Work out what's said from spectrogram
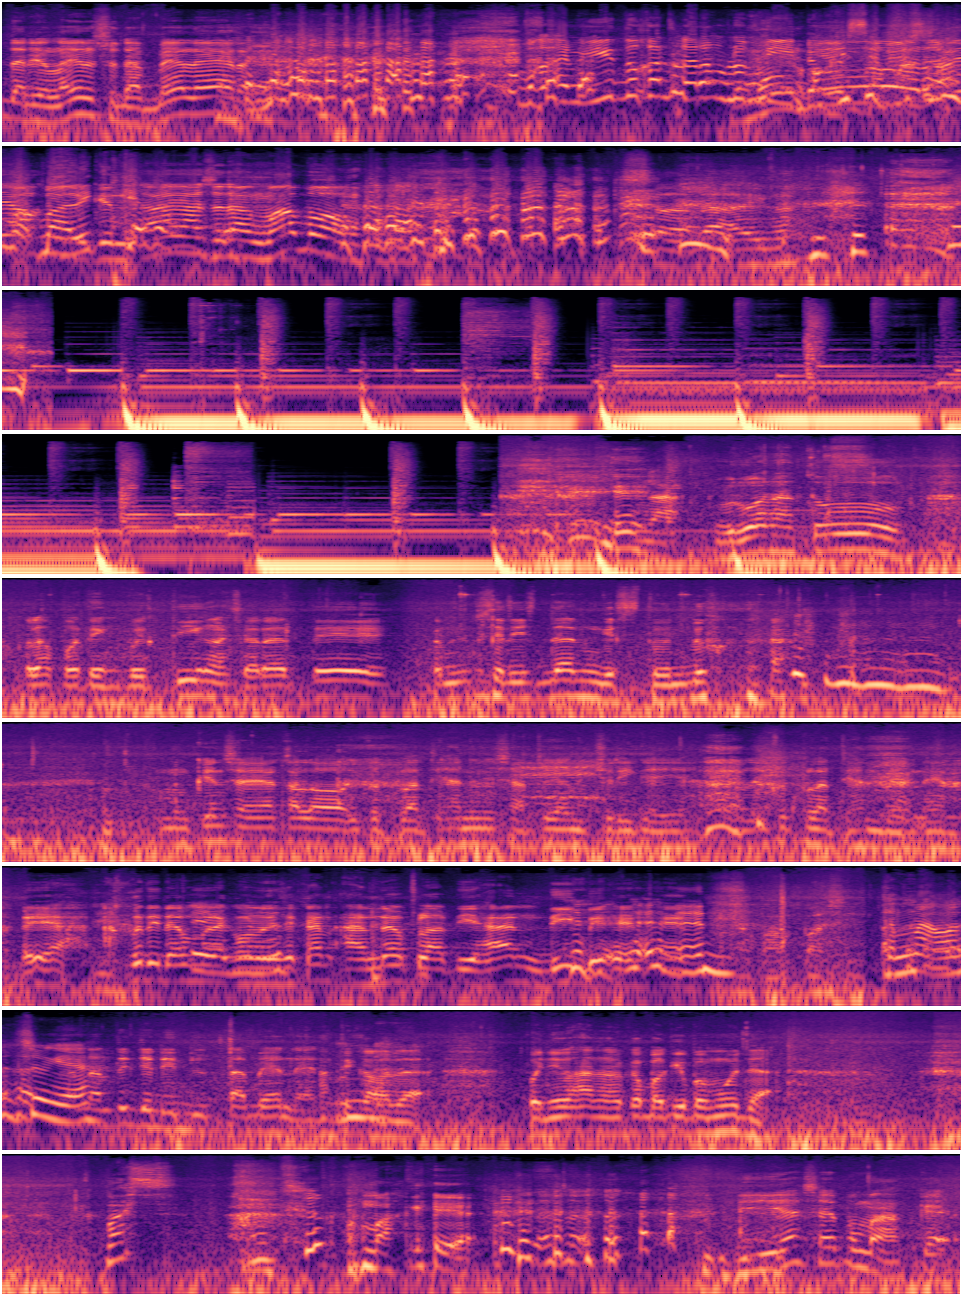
dari lahir sudah beler. Bukan gitu kan sekarang belum tidur. Mungkin saya balik bikin saya sedang mabok. Enggak. buruan atuh ulah penting-penting acara teh kan itu serius dan geus tunduh Mungkin saya kalau ikut pelatihan ini satu yang dicurigai ya. Kalau ikut pelatihan BNN. Iya, aku tidak merekomendasikan Anda pelatihan di BNN. Enggak apa-apa sih. Kena langsung ya. Nanti jadi duta BNN. Nanti kalau ada penyuluhan narkoba bagi pemuda. Mas, pemakai ya? Iya, saya pemakai.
